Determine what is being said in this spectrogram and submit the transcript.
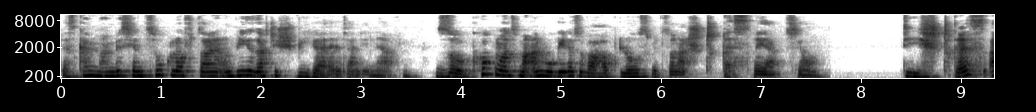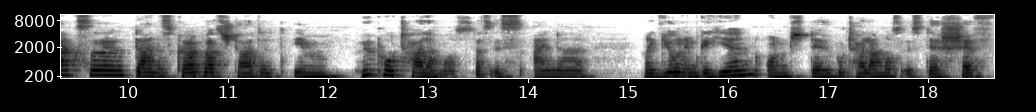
das kann mal ein bisschen Zugluft sein und wie gesagt die Schwiegereltern, die nerven. So, gucken wir uns mal an, wo geht das überhaupt los mit so einer Stressreaktion. Die Stressachse deines Körpers startet im Hypothalamus. Das ist eine Region im Gehirn und der Hypothalamus ist der Chef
